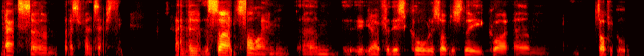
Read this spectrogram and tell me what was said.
That's um, that's fantastic. And then at the same time, um, you know, for this call, it's obviously quite um, topical.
